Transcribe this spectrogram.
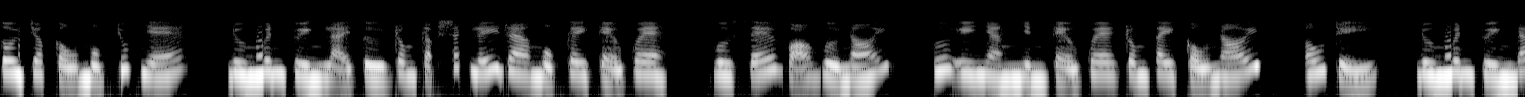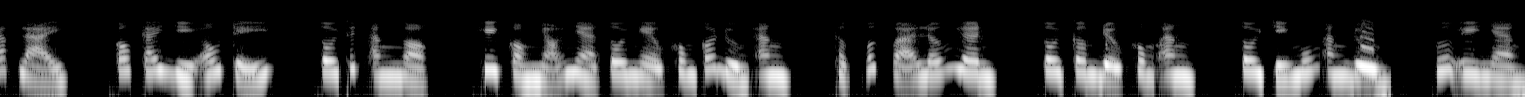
tôi cho cậu một chút nhé, đường Minh Tuyền lại từ trong cặp sách lấy ra một cây kẹo que, vừa xé vỏ vừa nói, hứa y nhàn nhìn kẹo que trong tay cậu nói, ấu trĩ, đường Minh Tuyền đáp lại, có cái gì ấu trĩ, tôi thích ăn ngọt, khi còn nhỏ nhà tôi nghèo không có đường ăn, thật vất vả lớn lên, tôi cơm đều không ăn, tôi chỉ muốn ăn đường, hứa y nhàn,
